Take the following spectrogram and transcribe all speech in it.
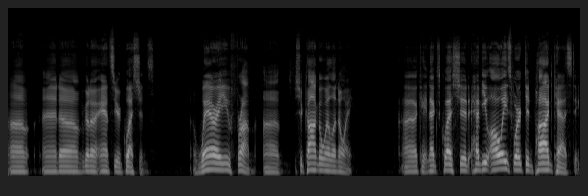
Uh, and uh, I'm gonna answer your questions. Uh, where are you from? Uh, Chicago, Illinois. Okay, next question. Have you always worked in podcasting?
